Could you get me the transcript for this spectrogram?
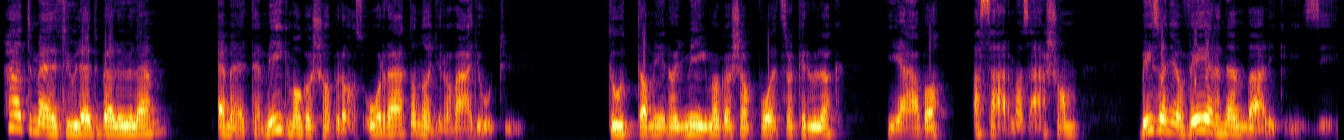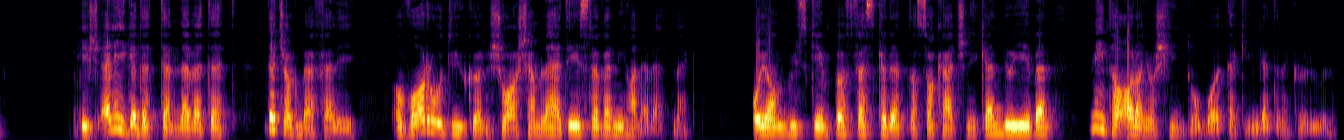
Hát meltű lett belőlem, emelte még magasabbra az orrát a nagyra vágyó tű. Tudtam én, hogy még magasabb polcra kerülök, hiába a származásom. Bizony a vér nem válik vízzé. És elégedetten nevetett, de csak befelé. A varrótűkön sohasem lehet észrevenni, ha nevetnek. Olyan büszkén pöffeszkedett a szakácsné kendőjében, mintha aranyos hintóból tekingetne körül.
